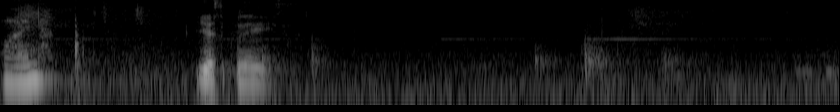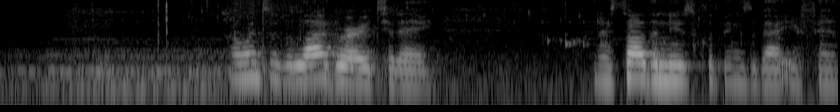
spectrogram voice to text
Wine? Yes, please. I went to the library today, and I saw the news clippings about your family.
